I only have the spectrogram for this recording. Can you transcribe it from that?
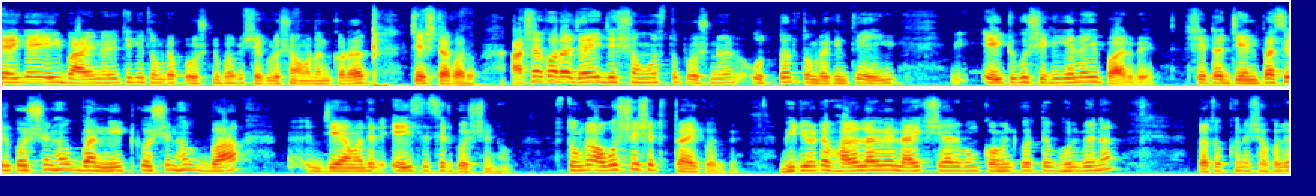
জায়গায় এই বাইনারি থেকে তোমরা প্রশ্ন পাবে, সেগুলো সমাধান করার চেষ্টা করো। আশা করা যায় যে সমস্ত প্রশ্নের উত্তর তোমরা কিন্তু এই, এইটুকু শিখে গেলেই পারবে। সেটা জেন পাসের কোশ্চেন হোক বা নিট কোশ্চেন হোক বা যে আমাদের এইচএসের কোশ্চেন হোক। তো তোমরা অবশ্যই সেটা ট্রাই করবে। ভিডিওটা ভালো লাগলে লাইক শেয়ার এবং কমেন্ট করতে ভুলবে না। ততক্ষণে সকলে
